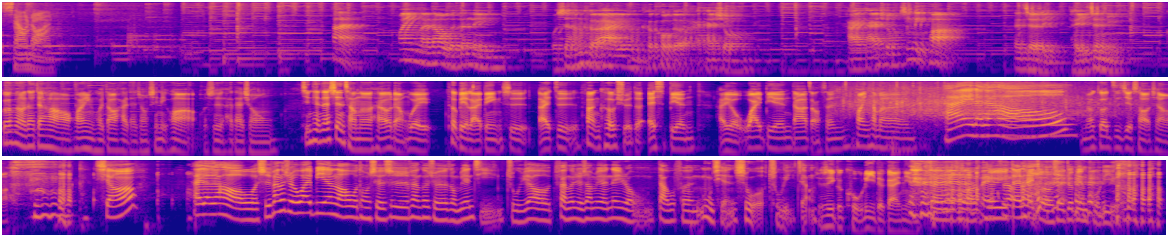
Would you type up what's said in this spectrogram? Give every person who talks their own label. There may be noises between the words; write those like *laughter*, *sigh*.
Speaker 1: 小暖。
Speaker 2: 嗨，欢迎来到我的森林，我是很可爱又很可口的海苔熊。海苔熊心里话，在这里陪着你。各位朋友，大家好，欢迎回到海苔熊心里话，我是海苔熊。今天在现场呢，还有两位特别来宾，是来自泛科学的 S 边还有 Y 边，大家掌声欢迎他们。
Speaker 3: 嗨，大家好，
Speaker 2: 你们要各自介绍一下吗？*laughs* *laughs*
Speaker 3: 行。嗨，大家好，我是范科学 Y 边，然后我同时也是范科学的总编辑，主要范科学上面的内容大部分目前是我处理，这样
Speaker 2: 就是一个苦力的概念。*laughs*
Speaker 3: 对，没错，由于待太久了，所以就变苦力了。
